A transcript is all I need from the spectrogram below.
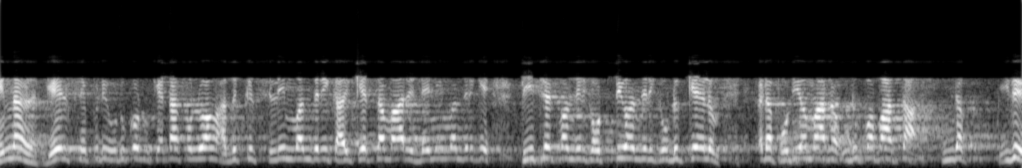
என்ன கேர்ள்ஸ் எப்படி உடுக்கணும்னு கேட்டால் சொல்லுவாங்க. அதுக்கு ஸ்லிம் வந்திருக்கு அதுக்கேற்ற மாதிரி டெனிம் வந்திருக்கு டிஷர்ட் வந்திருக்கு ஒட்டி வந்திருக்கு உடுக்கேலும். எட பொடிய மாதிரி உடுப்பை பார்த்தா இந்த இது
